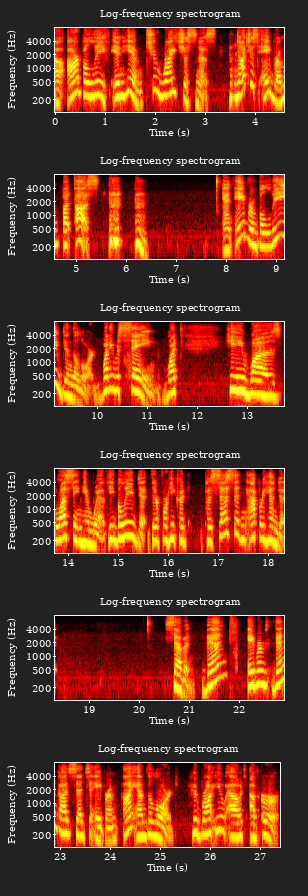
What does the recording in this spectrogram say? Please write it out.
uh, our belief in him to righteousness. Not just Abram, but us. and Abram believed in the Lord, what he was saying, what he was blessing him with. He believed it. Therefore, he could possess it and apprehend it. 7. Then Abram, then God said to Abram, I am the Lord who brought you out of Ur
